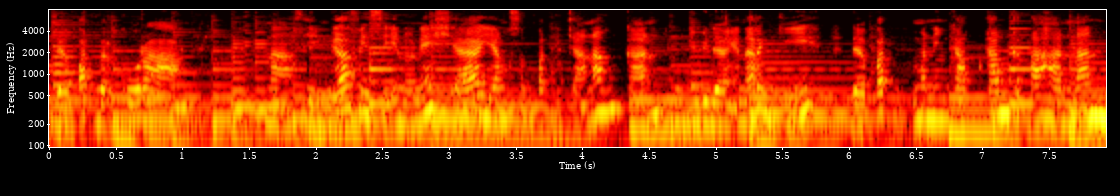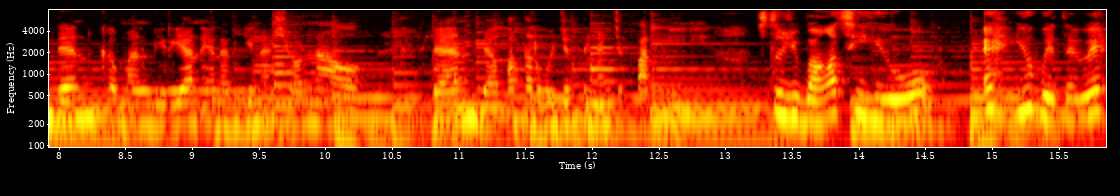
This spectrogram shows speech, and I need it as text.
dapat berkurang. Nah, sehingga visi Indonesia yang sempat dicanangkan di bidang energi dapat meningkatkan ketahanan dan kemandirian energi nasional dan dapat terwujud dengan cepat nih. Setuju banget sih Yu. Eh Yu BTW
